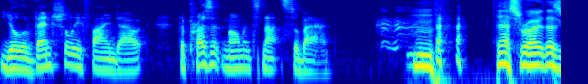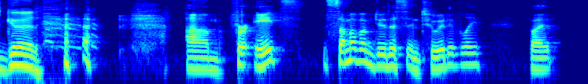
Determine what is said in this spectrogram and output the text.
you'll eventually find out the present moment's not so bad mm, that's right. That's good. um, for eights, some of them do this intuitively, but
